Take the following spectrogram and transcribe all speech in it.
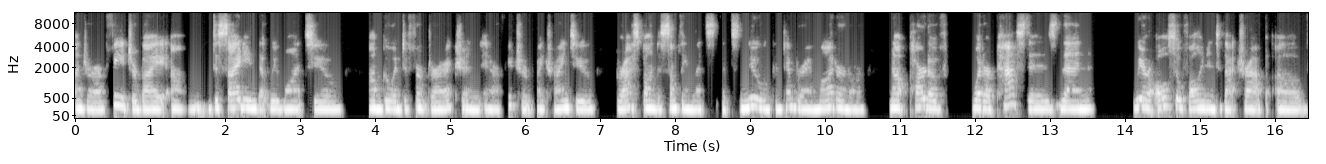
under our feet or by um, deciding that we want to um, go a different direction in our future, by trying to grasp onto something that's that's new and contemporary and modern or not part of what our past is, then we are also falling into that trap of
